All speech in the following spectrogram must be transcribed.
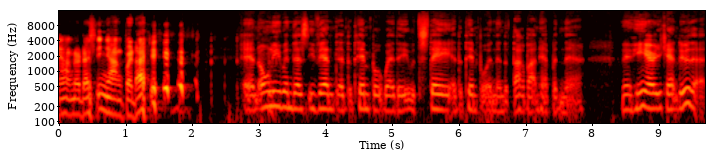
ย่างเราได้สิย่างไปได้ And only when there's event at the temple where they would stay at the temple and then the takbat happened there. then here you can't do that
